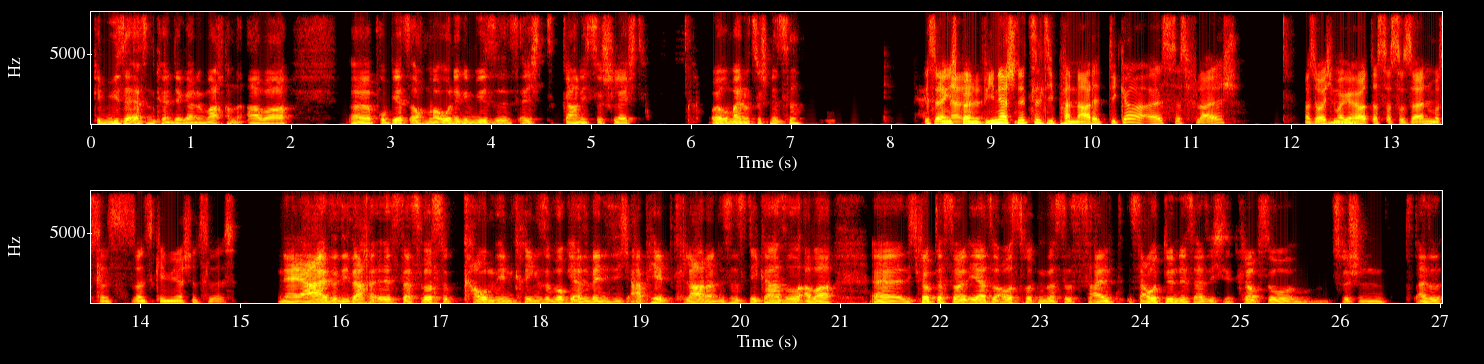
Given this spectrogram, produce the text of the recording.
Gemüse essen. Könnt ihr gerne machen, aber äh, Probiert es auch mal ohne Gemüse, ist echt gar nicht so schlecht. Eure Meinung zu Schnitzel? Ist eigentlich ja, beim Wiener Schnitzel die Panade dicker als das Fleisch? Also habe ich mal mhm. gehört, dass das so sein muss, dass sonst kein Wiener Schnitzel ist. Naja, also die Sache ist, das wirst du kaum hinkriegen, so wirklich. Also wenn sie sich abhebt, klar, dann ist es dicker so, aber äh, ich glaube, das soll eher so ausdrücken, dass es halt saudünn ist. Also ich glaube, so zwischen, also,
